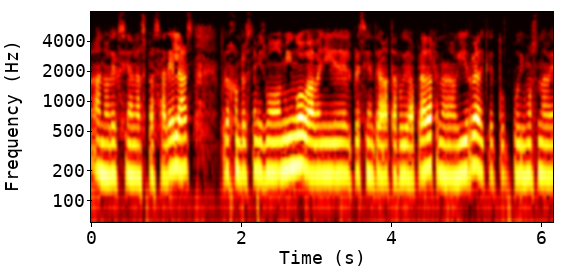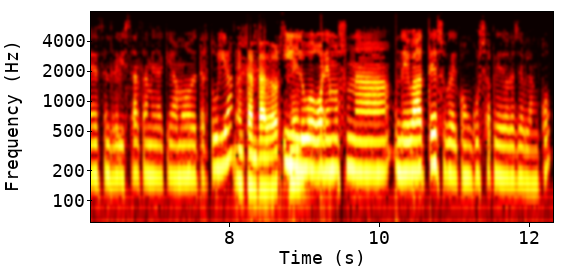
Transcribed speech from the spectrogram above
anorexia en las pasarelas. Por ejemplo, este mismo domingo va a venir el presidente de Gata Ruida Prada, Fernando Aguirre, al que pudimos una vez entrevistar también aquí a modo de tertulia. Encantador. Y luego haremos un debate sobre el concurso Acreedores de Blanco.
